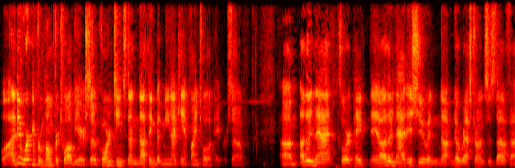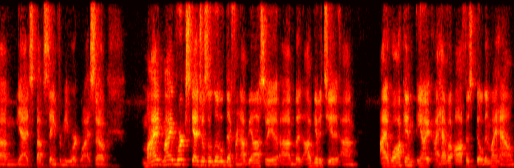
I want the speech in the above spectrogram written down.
Well, I've been working from home for 12 years, so quarantine's done nothing but mean I can't find toilet paper. So, um, other than that, chloride paper, you know, other than that issue and not, no restaurants and stuff, um, yeah, it's about the same for me work wise. So, my my work schedule's a little different. I'll be honest with you, um, but I'll give it to you. Um, I walk in, you know, I, I have an office built in my house.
